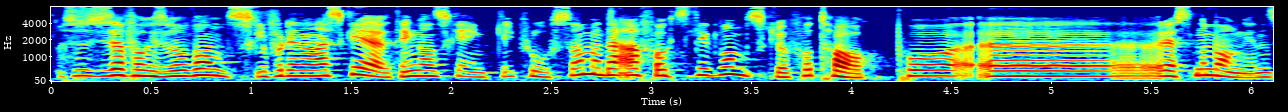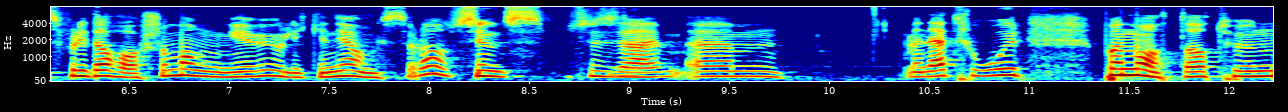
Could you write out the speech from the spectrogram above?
så synes jeg faktisk det var vanskelig, fordi Den er skrevet i en ganske enkel prosa, men det er faktisk litt vanskelig å få tak på uh, resonnementet hennes, fordi det har så mange ulike nyanser, da, syns, syns jeg. Um, men jeg tror på en måte at hun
